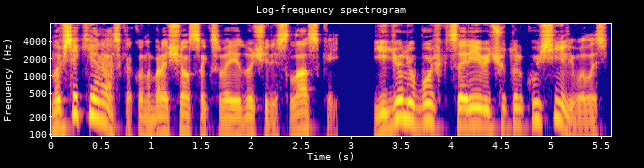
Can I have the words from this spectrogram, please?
но всякий раз, как он обращался к своей дочери с лаской, ее любовь к царевичу только усиливалась,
